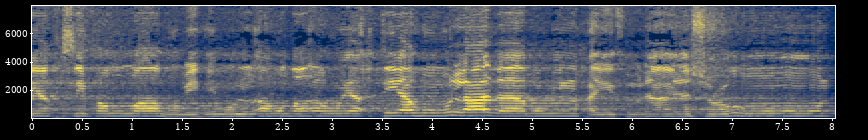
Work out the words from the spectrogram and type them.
يخسف الله بهم الأرض أو يأتيهم العذاب من حيث لا يشعرون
